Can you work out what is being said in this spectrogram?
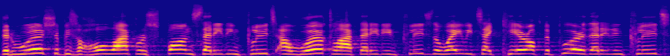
that worship is a whole life response, that it includes our work life, that it includes the way we take care of the poor, that it includes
